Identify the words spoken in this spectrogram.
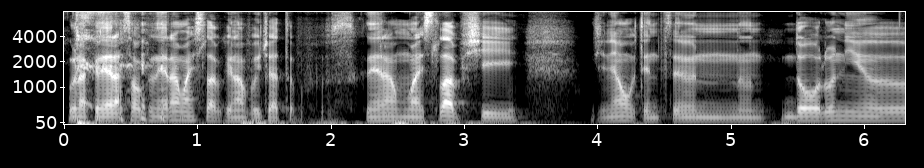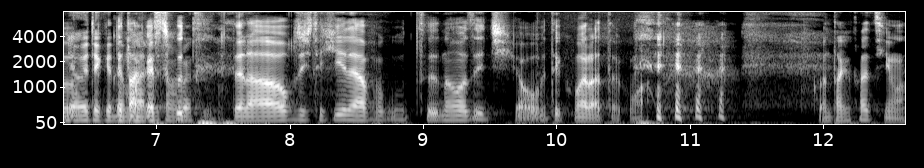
una când era, sau când era mai slab, când n-am fost niciodată pufos, când eram mai slab și Gen, ia uite, în, în, în două luni Ia uite cât de cât a mare s-a crescut. De la 80 de kg a făcut 90. Ia uite cum arată acum. Contactați-mă.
